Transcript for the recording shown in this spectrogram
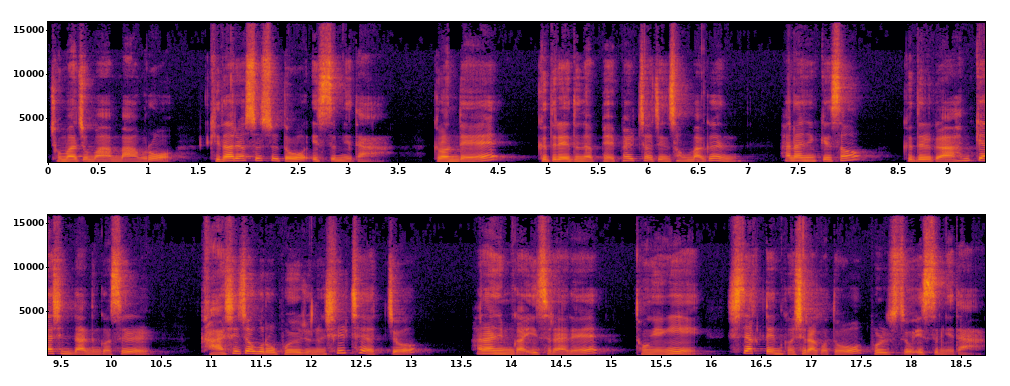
조마조마한 마음으로 기다렸을 수도 있습니다. 그런데 그들의 눈앞에 펼쳐진 성막은 하나님께서 그들과 함께 하신다는 것을 가시적으로 보여주는 실체였죠. 하나님과 이스라엘의 동행이 시작된 것이라고도 볼 수 있습니다.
